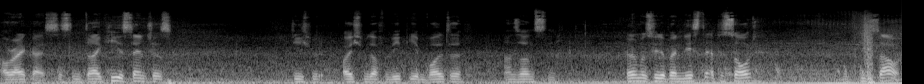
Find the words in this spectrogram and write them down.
Alright, guys, das sind drei Key Essentials, die ich euch mit auf den Weg geben wollte. Ansonsten hören wir uns wieder bei der nächsten Episode und Peace out.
